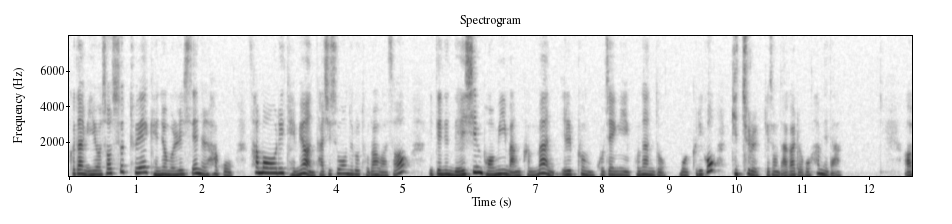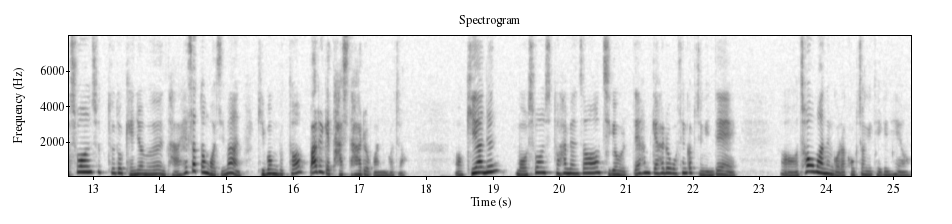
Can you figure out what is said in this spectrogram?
그 다음 이어서 수투에 개념 원리 센을 하고, 3월이 되면 다시 수원으로 돌아와서 이때는 내신 범위만큼만 일품, 고쟁이, 고난도, 뭐 그리고 기출을 계속 나가려고 합니다. 어, 수원 수투도 개념은 다 했었던 거지만 기본부터 빠르게 다시 다 하려고 하는 거죠. 어, 기한은 뭐 수원 수투 하면서 지겨울 때 함께 하려고 생각 중인데 어, 처음 하는 거라 걱정이 되긴 해요.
